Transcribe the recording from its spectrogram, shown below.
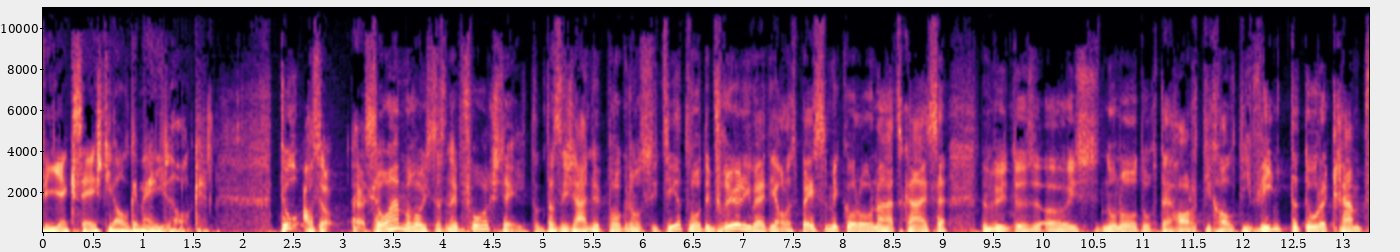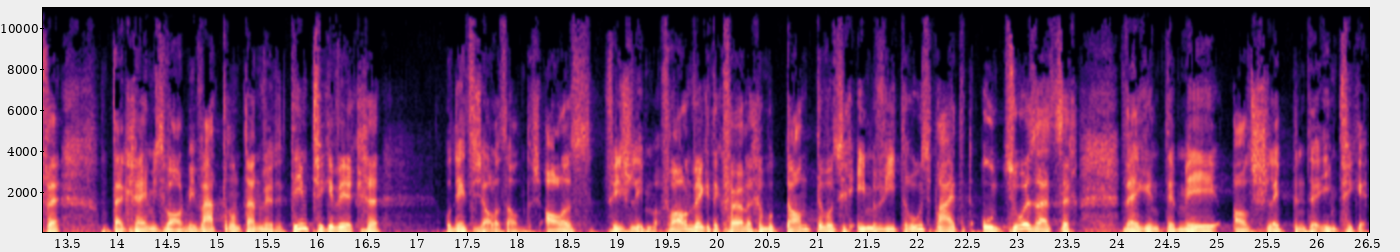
Wie siehst du die allgemeine Lage? Du, also, äh, so haben wir uns das nicht vorgestellt. Und das ist auch nicht prognostiziert worden. Im Frühling werde alles besser mit Corona, hat es geheißen. Wir würden uns nur noch durch den harten, kalten Winter durchkämpfen. Und dann käme das warme Wetter und dann würden die Impfungen wirken. Und jetzt ist alles anders. Alles viel schlimmer. Vor allem wegen der gefährlichen Mutanten, die sich immer weiter ausbreiten und zusätzlich wegen der mehr als schleppenden Impfungen.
